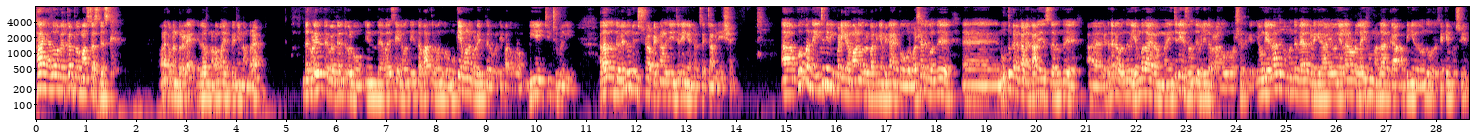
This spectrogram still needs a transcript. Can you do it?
Hi hello welcome to masters desk வணக்கம் நண்பர்களே எல்லோரும் நலமாக இருப்பீங்கன்னு நம்புகிறேன் இந்த நுழைவுத் தேர்வை தெரிந்து கொள்வோம். இந்த வரிசையில் வந்து இந்த வாரத்தில் வந்து ஒரு முக்கியமான நுழைவுத் தேர்வு பற்றி பார்க்க போகிறோம் விஐடி ட்ரிபிள் e. அதாவது வந்து Vellore institute of technology engineering entrance examination பொதுவாக இந்த இன்ஜினியரிங் படிக்கிற மாணவர்கள் பார்த்தீங்க அப்படின்னா இப்போ ஒரு வருஷத்துக்கு வந்து நூற்றுக்கணக்கான காலேஜஸ்ல இருந்து கிட்டத்தட்ட வந்து எண்பதாயிரம் இன்ஜினியர்ஸ் வந்து வெளியில் வராங்க ஒரு வருஷத்துக்கு. இவங்க எல்லாத்துக்கும் வந்து வேலை கிடைக்குதா? இவங்க எல்லாரோட லைஃபும் நல்லா இருக்கா? அப்படிங்கிறது வந்து ஒரு செகண்ட் கொஸ்டின்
